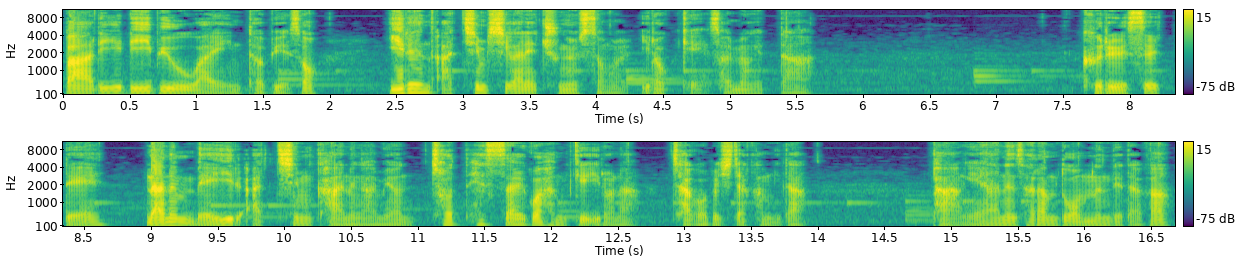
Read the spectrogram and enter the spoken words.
파리 리뷰와의 인터뷰에서 이른 아침 시간의 중요성을 이렇게 설명했다. 글을 쓸 때 나는 매일 아침 가능하면 첫 햇살과 함께 일어나 작업을 시작합니다. 방해하는 사람도 없는 데다가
